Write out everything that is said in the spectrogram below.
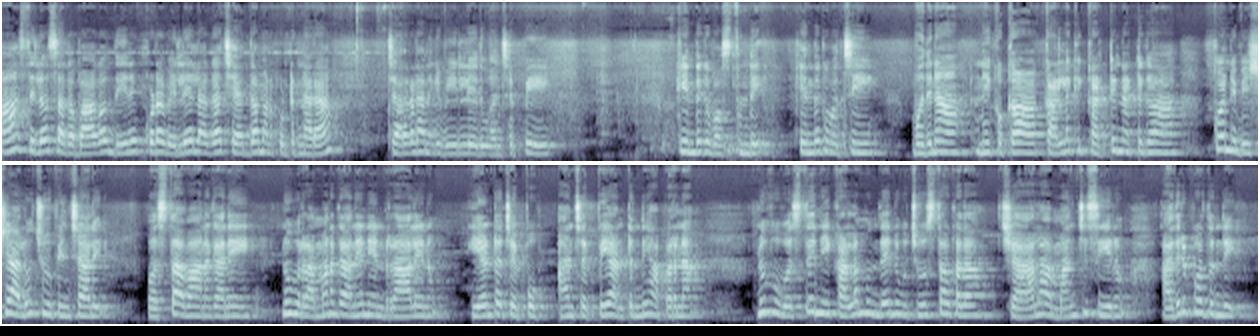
ఆస్తిలో సగ భాగం దీనికి కూడా వెళ్ళేలాగా చేద్దాం అనుకుంటున్నారా? జరగడానికి వీల్లేదు అని చెప్పి కిందకి వస్తుంది. కిందకి వచ్చి వదిన నీకు ఒక కళ్ళకి కట్టినట్టుగా కొన్ని విషయాలు చూపించాలి. వస్తావా అనగానే నువ్వు రమ్మనగానే నేను రాలేను. ఏంటో చెప్పు అని చెప్పి అంటుంది అపర్ణ. నువ్వు వస్తే నీ కళ్ళ ముందే నువ్వు చూస్తావు కదా. చాలా మంచి సీను. అదిరిపోతుంది.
